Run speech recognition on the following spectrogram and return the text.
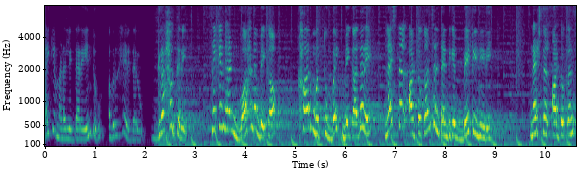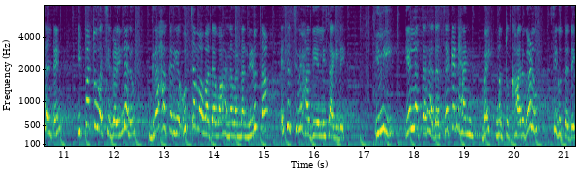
ಆಯ್ಕೆ ಮಾಡಲಿದ್ದಾರೆ ಎಂದು ಅವರು ಹೇಳಿದರು. ಗ್ರಾಹಕರೇ ಸೆಕೆಂಡ್ ಹ್ಯಾಂಡ್ ವಾಹನ ಬೇಕಾ? ಕಾರ್ ಮತ್ತು ಬೈಕ್ ಬೇಕಾದರೆ ನ್ಯಾಷನಲ್ ಆಟೋ ಕನ್ಸಲ್ಟೆಂಟ್ಗೆ ಭೇಟಿ ನೀಡಿ. ನ್ಯಾಷನಲ್ ಆಟೋ ಕನ್ಸಲ್ಟೆಂಟ್ ಇಪ್ಪತ್ತು ವರ್ಷಗಳಿಂದಲೂ ಗ್ರಾಹಕರಿಗೆ ಉತ್ತಮವಾದ ವಾಹನವನ್ನ ನೀಡುತ್ತಾ ಯಶಸ್ವಿ ಹಾದಿಯಲ್ಲಿ ಸಾಗಿದೆ. ಇಲ್ಲಿ ಎಲ್ಲ ತರಹದ ಸೆಕೆಂಡ್ ಹ್ಯಾಂಡ್ ಬೈಕ್ ಮತ್ತು ಕಾರುಗಳು ಸಿಗುತ್ತದೆ.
